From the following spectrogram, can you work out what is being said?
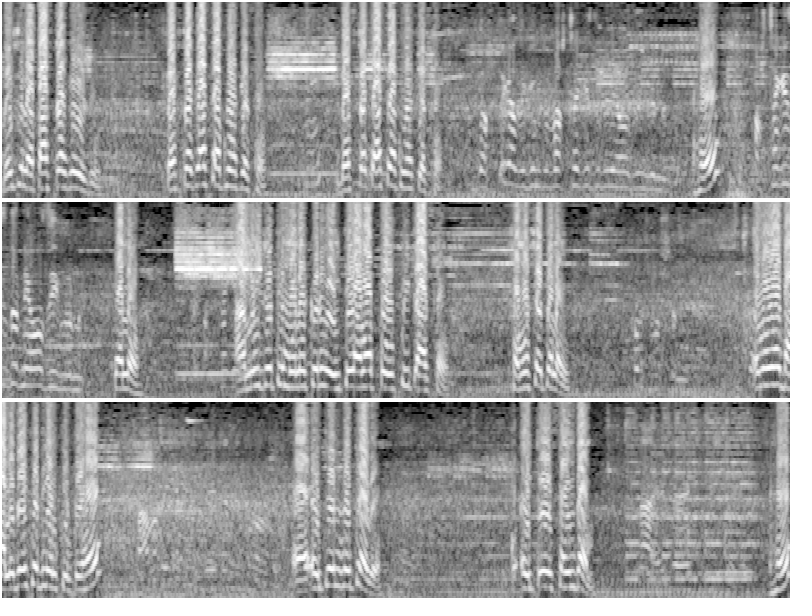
বেশি না পাঁচ টাকা কেজি। দশ টাকা আছে আপনার কাছে? দশ টাকা আছে আপনার কাছে? দশ টাকা আছে কিন্তু পাঁচটা কেজি নেওয়া যাইব না। হ্যাঁ? পাঁচটা কেজি তো নেওয়া যাইব না। কেন? আমি যদি মনে করি এইটাই আমার প্রফিট আছে সমস্যা তো নাই। এবং আমার ভালো দেখে দিন কিন্তু হ্যাঁ? এইটা নিতে হবে? এইটা সেম দাম? হ্যাঁ?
